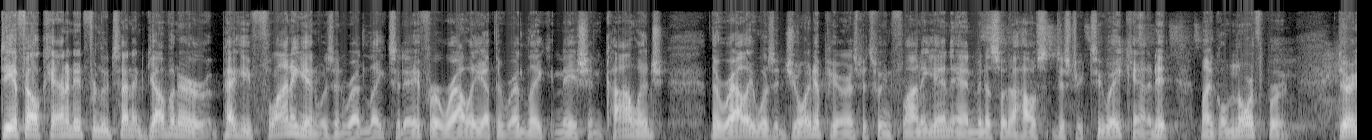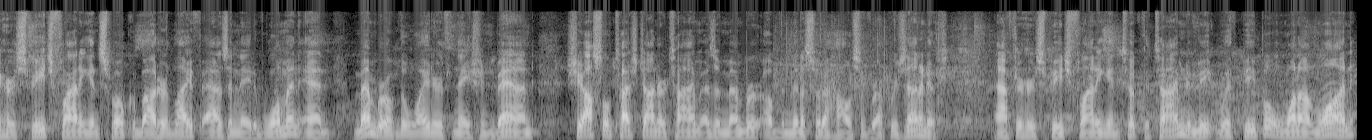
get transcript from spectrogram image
DFL candidate for Lieutenant Governor Peggy Flanagan was in Red Lake today for a rally at the Red Lake Nation College. The rally was a joint appearance between Flanagan and Minnesota House District 2A candidate Michael Northbird. During her speech, Flanagan spoke about her life as a Native woman and member of the White Earth Nation Band. She also touched on her time as a member of the Minnesota House of Representatives. After her speech, Flanagan took the time to meet with people one-on-one -on -one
